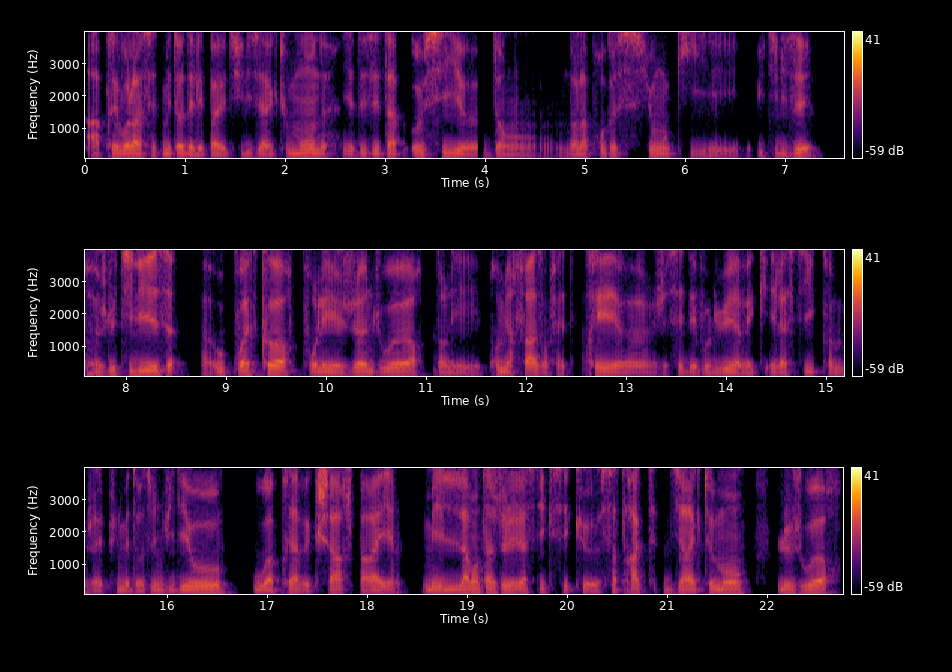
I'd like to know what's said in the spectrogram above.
Après, voilà, cette méthode, elle n'est pas utilisée avec tout le monde. Il y a des étapes aussi euh, dans, dans la progression qui est utilisée. Euh, je l'utilise au poids de corps pour les jeunes joueurs dans les premières phases en fait. Après, euh, j'essaie d'évoluer avec élastique comme j'avais pu le mettre dans une vidéo ou après avec charge, pareil. Mais l'avantage de l'élastique, c'est que ça tracte directement le joueur.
